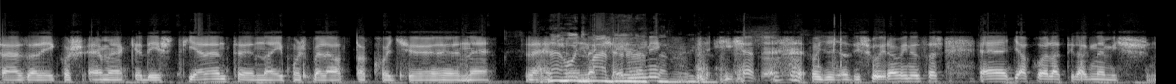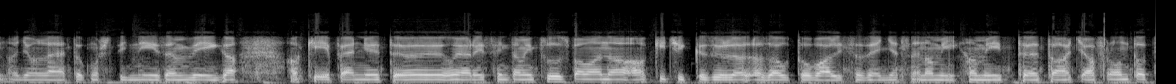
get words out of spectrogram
százalékos emelkedést jelent, na épp most beleadtak, hogy ne lehessen Nehogy már véletlenül, igen. Igen, úgyhogy az is újra mínuszos. E, gyakorlatilag nem is nagyon látok, most így nézem végig a, a képernyőt, ö, olyan részint, ami pluszban van, a, a kicsik közül az autóval is az egyetlen, ami, amit tartja a frontot,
